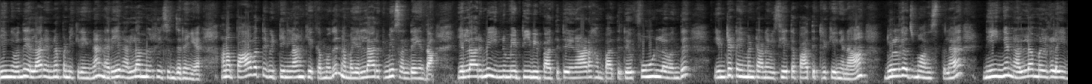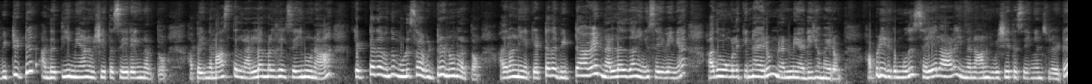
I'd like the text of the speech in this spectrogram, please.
நீங்கள் வந்து எல்லாரும் என்ன பண்ணிக்கிறீங்கன்னா நிறைய நல்லமல்கள் செஞ்சுறீங்க ஆனால் பாவத்தை விட்டீங்களான்னு கேட்கும்போது நம்ம எல்லாருக்கும் சந்தேகம் தான் எல்லாருமே இன்னுமே டிவி பார்த்துட்டு நாடகம் பார்த்துட்டு ஃபோனில் வந்து என்டர்டைன்மெண்ட்டான விஷயத்தை பார்த்துட்டு இருக்கீங்கன்னா துல்கஜ் மாதத்தில் நீங்கள் நல்லமல்களை விட்டுட்டு அந்த தீமையான விஷயத்த செய்கிறீங்கன்னு அர்த்தம். அப்போ இந்த மாதத்தில் நல்லமல்கள் செய்யணும்னா கெட்டதை வந்து முழுசாக விட்டுறணும்னு அர்த்தம். அதனால் நீங்கள் கெட்டதை விட்டாவே நல்லது தான் நீங்கள் செய்வீங்க. அது உங்களுக்கு என்ன ஆயிரும் நன்மை அதிகமாயிரும். அப்படி இருக்கும்போது செயலால் இந்த நான்கு விஷயத்தை செய்யுங்கன்னு சொல்லிட்டு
